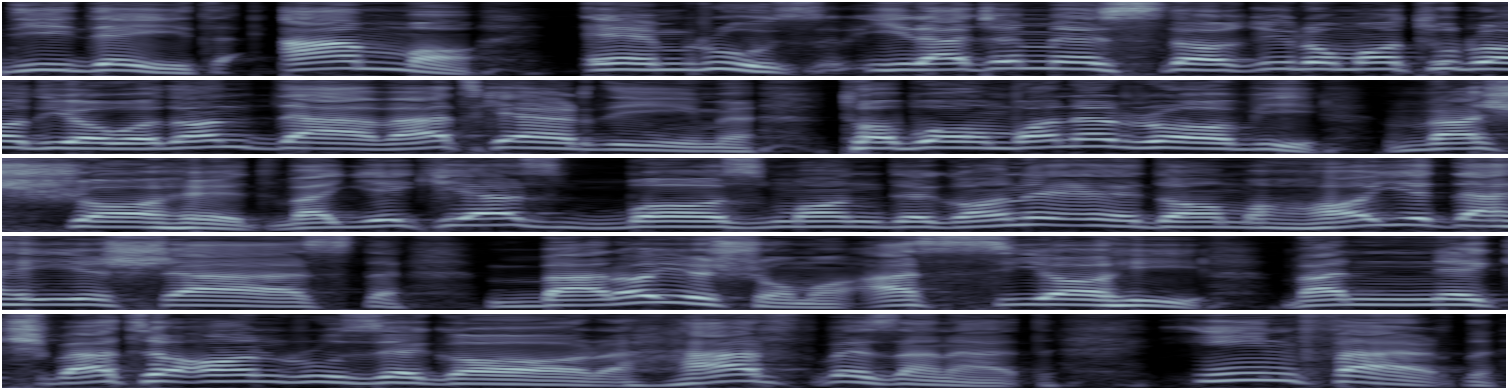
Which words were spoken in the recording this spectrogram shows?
دیده اید اما امروز ایرج مصداقی رو ما تو رادیو آبادان دعوت کردیم تا به عنوان راوی و شاهد و یکی از بازماندگان اعدام های دهه شست برای شما از سیاهی و نکبت آن روزگار حرف بزند. این فرد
